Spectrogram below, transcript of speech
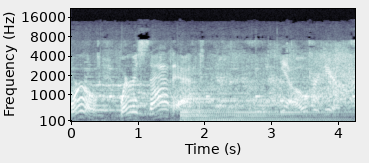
world. Where is that at? Yeah, over here.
